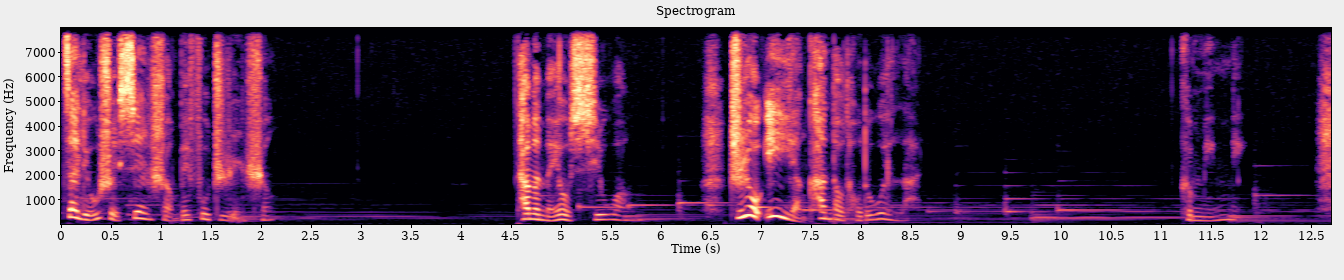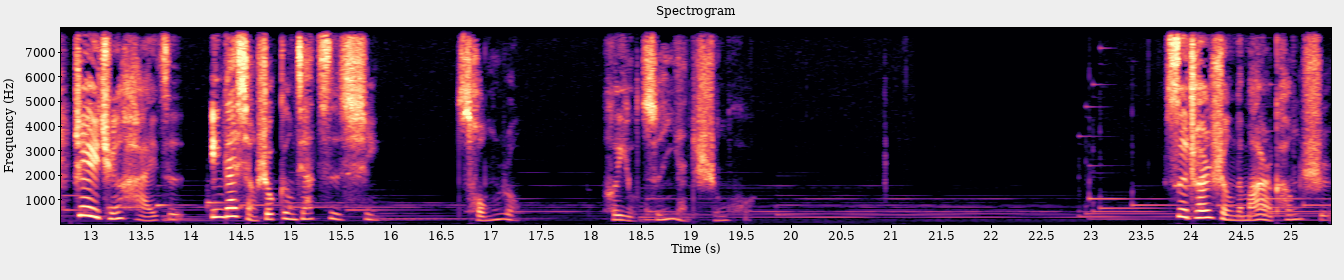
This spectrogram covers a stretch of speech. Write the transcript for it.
在流水线上被复制人生。他们没有希望，只有一眼看到头的未来。可明明，这一群孩子应该享受更加自信、从容和有尊严的生活。四川省的马尔康市，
